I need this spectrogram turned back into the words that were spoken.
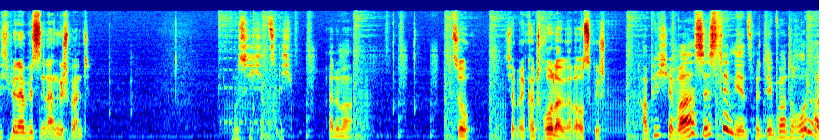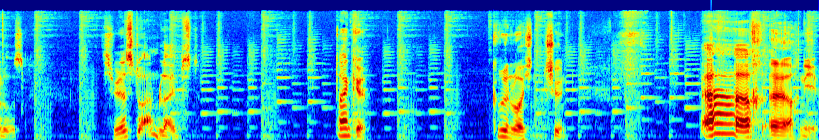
Ich bin ein bisschen angespannt. Muss ich jetzt... Ich, warte mal. So, ich habe meinen Controller gerade ausgestellt. Hab ich? Was ist denn jetzt mit dem Controller los? Ich will, dass du anbleibst. Danke. Grün leuchten, schön. Ach, äh, ach nee.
